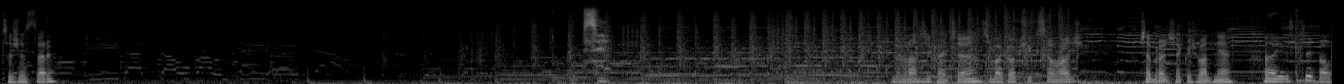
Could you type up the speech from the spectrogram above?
Co się stary? Psy. Dobra, czekajcie, trzeba go psiksować. Przebrać jakoś ładnie. O, jest przypał.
